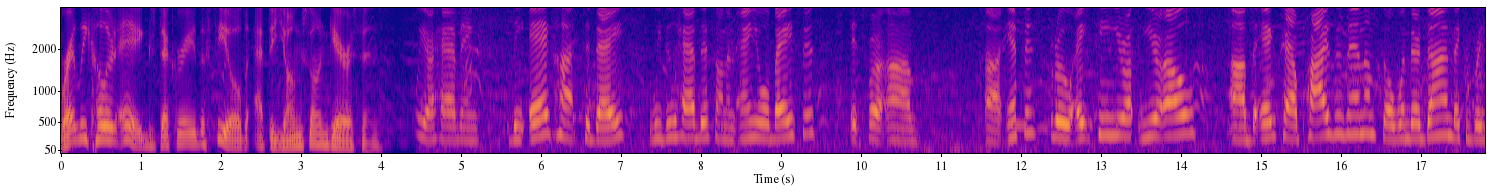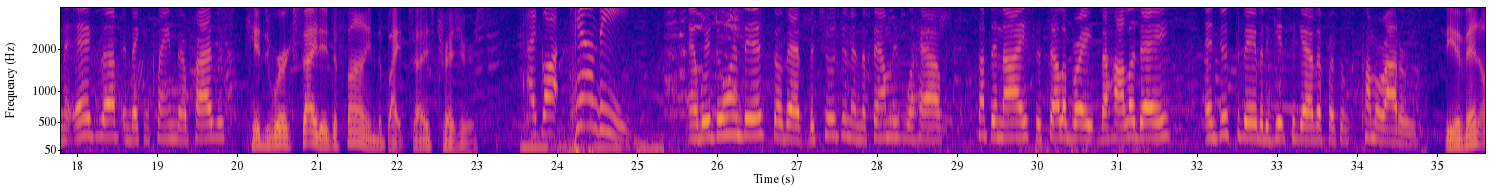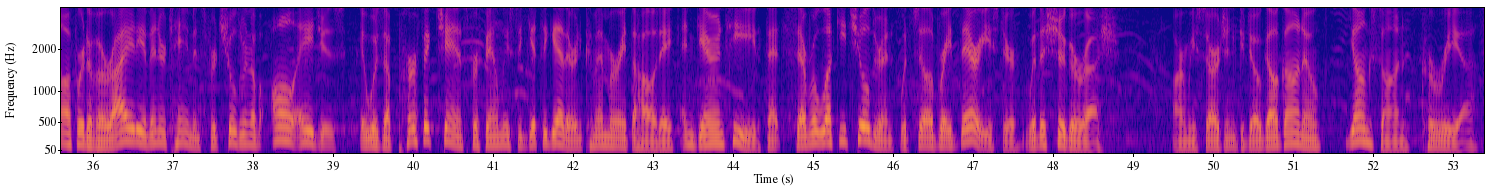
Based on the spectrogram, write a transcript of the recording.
Brightly colored eggs decorated the field at the Yongsan Garrison. We are having the egg hunt today. We do have this on an annual basis. It's for um, uh, infants through 18 year, year olds. Uh, the eggs have prizes in them, so when they're done, they can bring the eggs up and they can claim their prizes. Kids were excited to find the bite sized treasures. I got candy. And we're doing this so that the children and the families will have something nice to celebrate the holiday and just to be able to get together for some camaraderie. The event offered a variety of entertainments for children of all ages. It was a perfect chance for families to get together and commemorate the holiday and guaranteed that several lucky children would celebrate their Easter with a sugar rush. Army Sergeant Gado Galgano, Yongsan, Korea.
